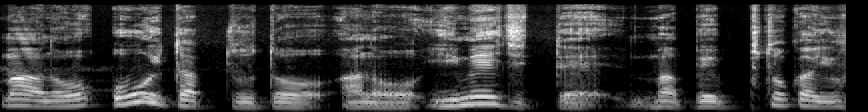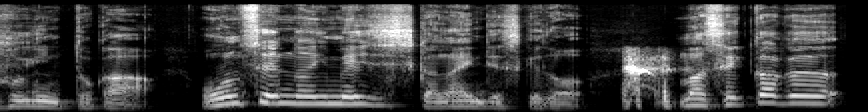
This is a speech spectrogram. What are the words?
まああの大分っていうとあのイメージってまあ別府とか湯布院とか温泉のイメージしかないんですけど、まあせっかく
